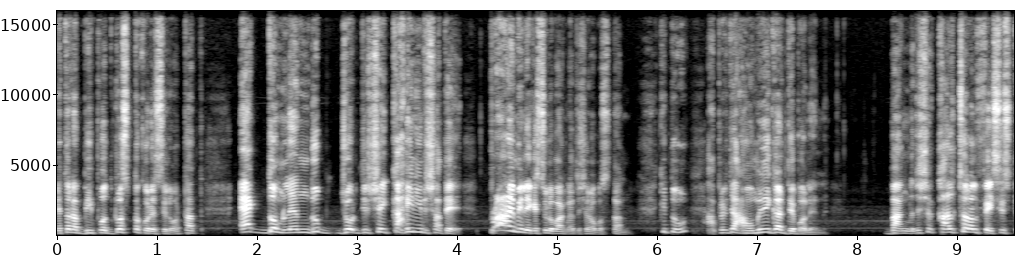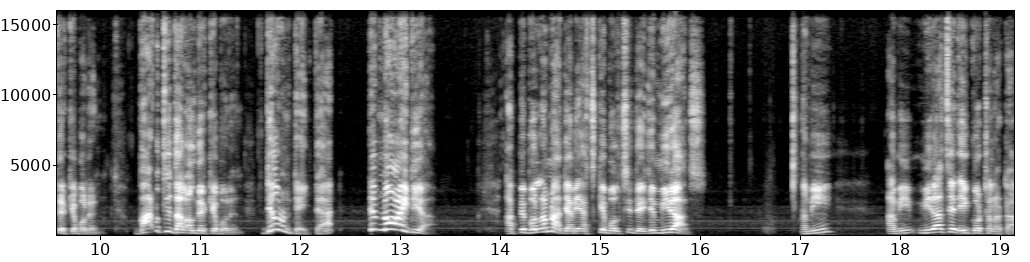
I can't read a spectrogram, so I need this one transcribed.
এতটা বিপদগ্রস্ত করেছিল, অর্থাৎ একদম লেন্দুব জর্দির সেই কাহিনীর সাথে প্রায় মিলে গেছিল বাংলাদেশের অবস্থান। কিন্তু আপনি যদি আওয়ামী লীগারদের বলেন, বাংলাদেশের কালচারাল ফেসিসদেরকে বলেন, ভারতীয় দালালদেরকে বলেন they don't take that no idea আপনি বললাম না যে আমি আজকে বলছি যে এই যে মিরাজ, আমি আমি মিরাজের এই ঘটনাটা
